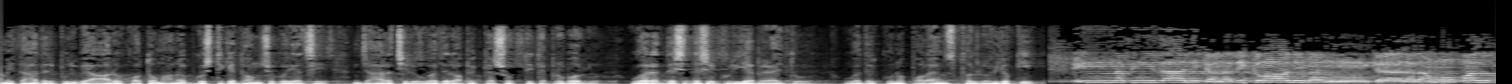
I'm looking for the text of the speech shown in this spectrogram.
আমি তাহাদের পূর্বে আরো কত মানব গোষ্ঠীকে ধ্বংস করিয়াছি যাহারা ছিল উহাদের অপেক্ষা শক্তিতে প্রবল উহারা দেশে দেশে ঘুরিয়া বেড়াইত উহাদের কোন পলায়নস্থল রহিল কি إن في ذلك لذكرى لمن كان له قلب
